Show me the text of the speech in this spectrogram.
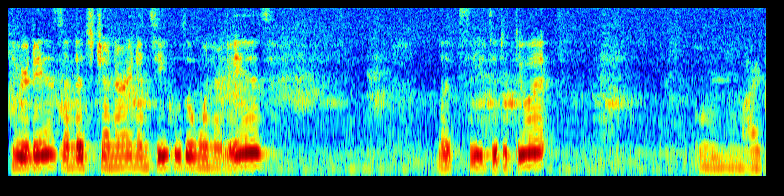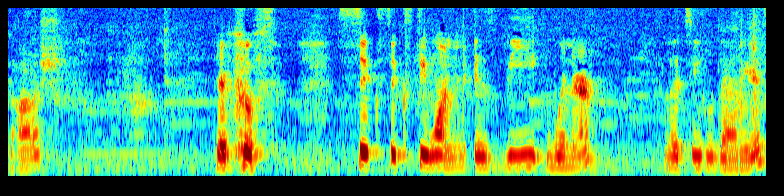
Here it is and let's generate and see who the winner is. Let's see, did it do it? Oh my gosh. There goes. 661 is the winner. Let's see who that is.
